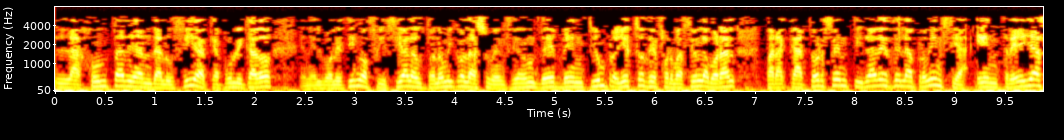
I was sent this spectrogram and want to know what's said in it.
la Junta de Andalucía, que ha publicado en el Boletín Oficial Autonómico la subvención de 21 proyectos de formación laboral para 14 entidades de la provincia, entre ellas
